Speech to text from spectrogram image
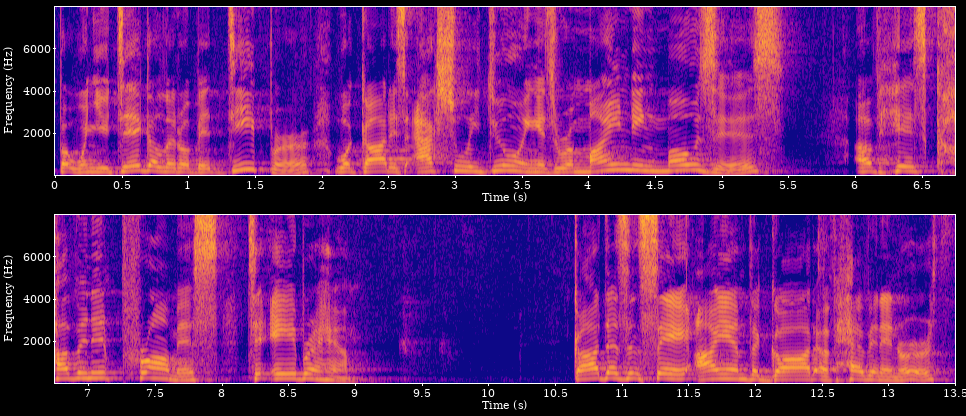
But when you dig a little bit deeper, what God is actually doing is reminding Moses of his covenant promise to Abraham. God doesn't say, I am the God of heaven and earth.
